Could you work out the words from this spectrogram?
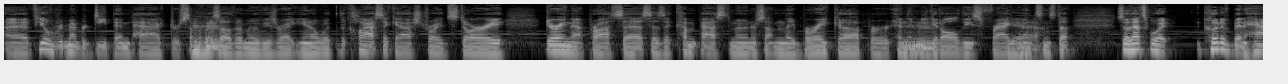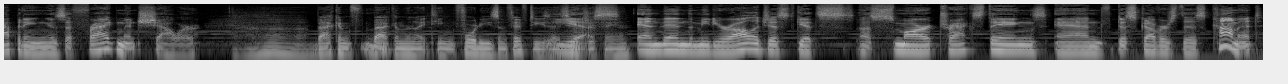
uh, if you'll remember Deep Impact or some of those other movies, right? You know, with the classic asteroid story, during that process, as it come past the moon or something, they break up, or and then you get all these fragments Yeah. and stuff. So that's what could have been happening is a fragment shower. Ah, back in back in the 1940s and 50s. That's what you're saying. And then the meteorologist gets uh, smart, tracks things, and discovers this comet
